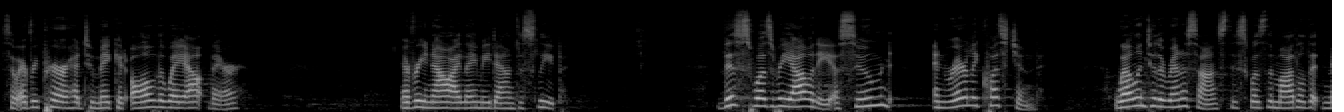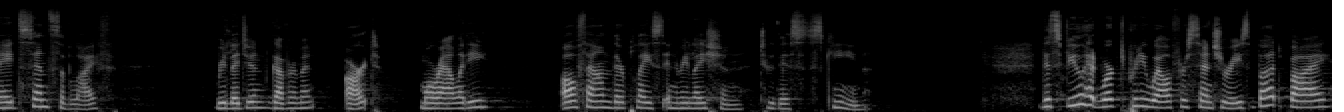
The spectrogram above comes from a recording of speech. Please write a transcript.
So every prayer had to make it all the way out there. Every now I lay me down to sleep. This was reality, assumed and rarely questioned. Well into the Renaissance, this was the model that made sense of life religion, government, art, morality, all found their place in relation to this scheme. This view had worked pretty well for centuries, but by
